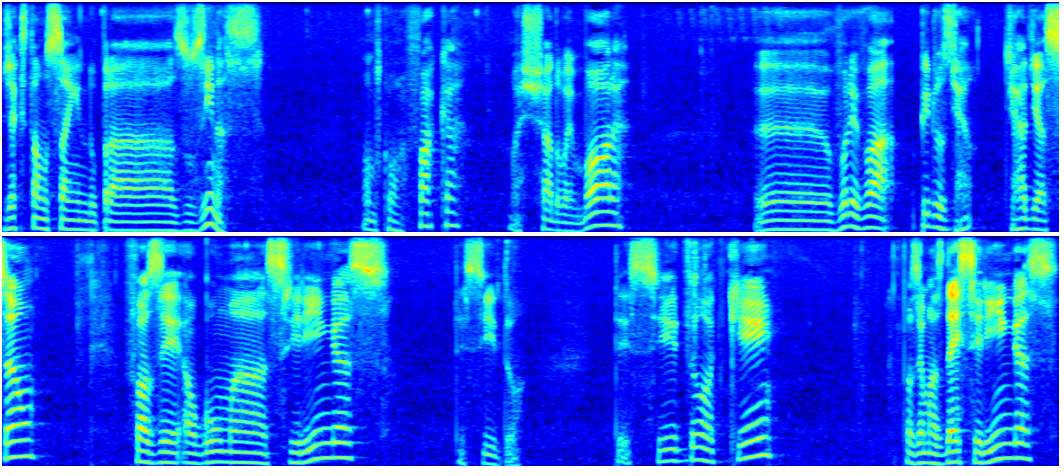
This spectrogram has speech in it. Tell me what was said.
Já que estamos saindo para as usinas. Vamos com a faca. Machado vai embora. Uh, vou levar pílulas de, de radiação. Fazer algumas seringas. Tecido. Tecido aqui. Fazer umas 10 seringas.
